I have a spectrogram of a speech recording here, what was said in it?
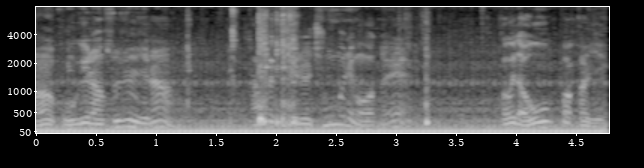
아 고기랑 소시지랑 단백질을 충분히 먹었더니 거기다 오곡밥까지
